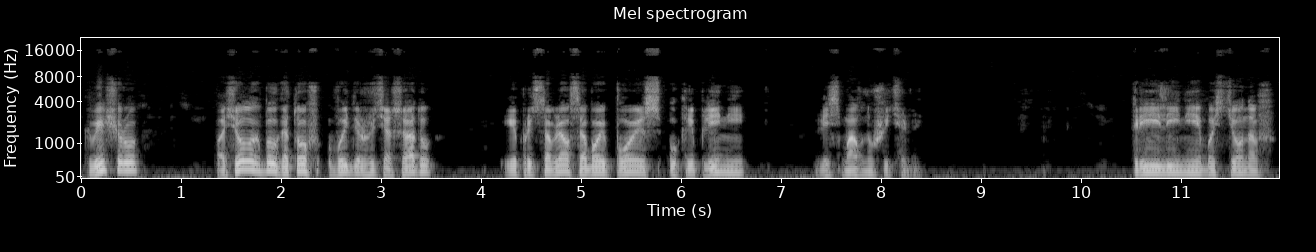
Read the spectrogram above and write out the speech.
К вечеру поселок был готов выдержать осаду и представлял собой пояс укреплений весьма внушительный. Три линии бастионов,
